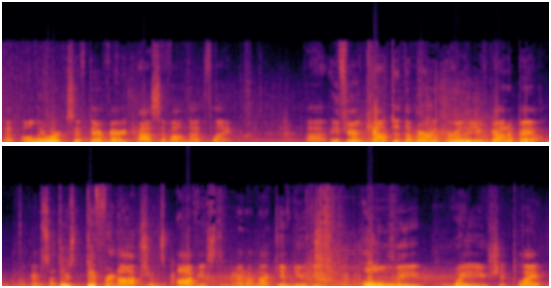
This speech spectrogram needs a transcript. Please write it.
That only works if they're very passive on that flank. Uh, if you encounter them early, you've got to bail. Okay, so there's different options, obviously, right? I'm not giving you the only way you should play.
